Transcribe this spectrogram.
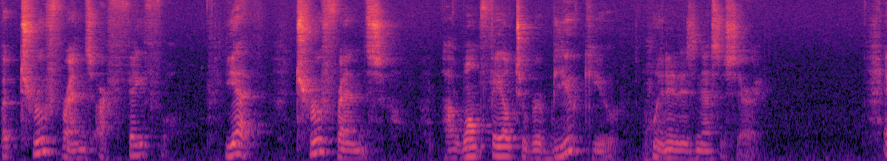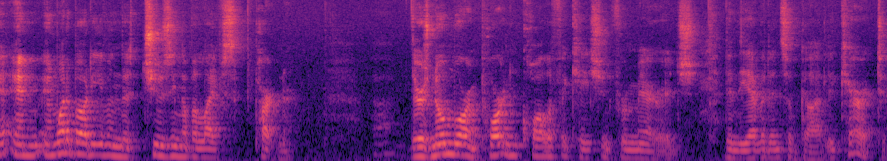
but true friends are faithful. Yet, true friends uh, won't fail to rebuke you when it is necessary. And, and, and what about even the choosing of a life's partner? There's no more important qualification for marriage than the evidence of godly character.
